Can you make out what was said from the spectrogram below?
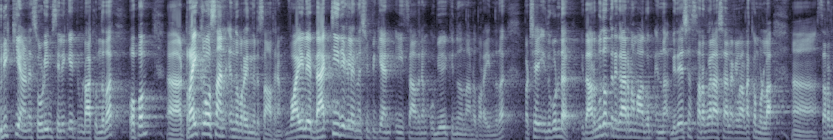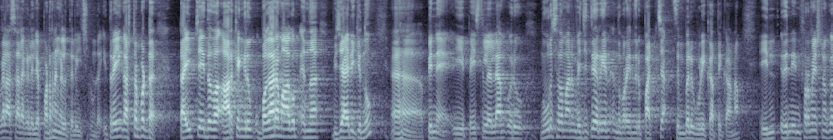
ഉരുക്കിയാണ് സോഡിയം സിലിക്കേറ്റ് ഉണ്ടാക്കുന്നത്. ഒപ്പം ട്രൈക്ലോസാൻ എന്ന് പറയുന്ന ഒരു സാധനം വായിലെ ബാക്ടീരിയകളെ നശിപ്പിക്കാൻ ഈ സാധനം ഉപയോഗിക്കുന്നു എന്നാണ് പറയുന്നത്. പക്ഷേ ഇതുകൊണ്ട് ഇത് അർബുദത്തിന് കാരണമാകും എന്ന് വിദേശ സർവകലാശാലകൾ അടക്കമുള്ള സർവകലാശാലകളിലെ പഠനങ്ങൾ തെളിയിച്ചിട്ടുണ്ട്. ഇത്രയും കഷ്ടപ്പെട്ട് ടൈപ്പ് ചെയ്തത് ആർക്കെങ്കിലും ഉപകാരമാകും എന്ന് വിചാരിക്കുന്നു. പിന്നെ ഈ പേസ്റ്റിലെല്ലാം ഒരു നൂറ് ശതമാനം വെജിറ്റേറിയൻ എന്ന് പറയുന്ന ഒരു പച്ച സിമ്പിൾ കൂടി കത്തി കാണാം ഇതിന്റെ ഇൻഫർമേഷനൊക്കെ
